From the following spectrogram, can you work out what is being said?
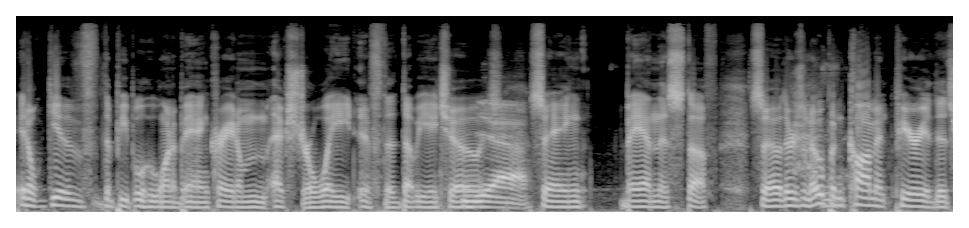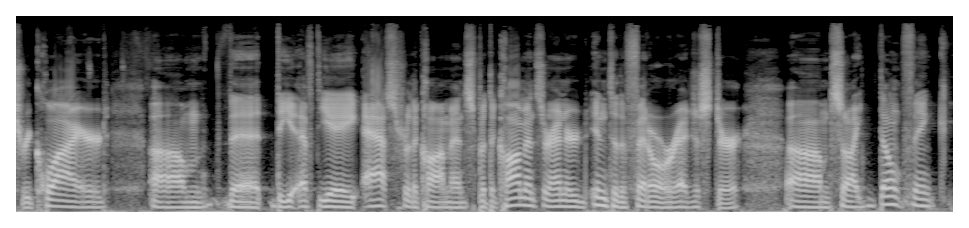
It'll give the people who want to ban kratom extra weight if the WHO yeah. is saying ban this stuff. So there's an open comment period that's required um, that the FDA asks for the comments, but the comments are entered into the Federal Register. Um, so I don't think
